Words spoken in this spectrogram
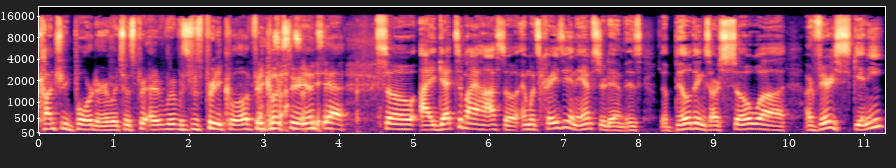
country border, which was pre- uh, which was pretty cool. Pretty cool That's awesome, experience. yeah. So I get to my hostel, and what's crazy in Amsterdam is the buildings are so uh, are very skinny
